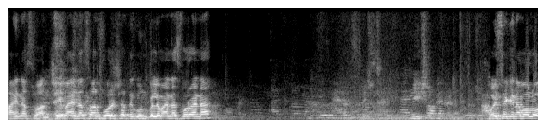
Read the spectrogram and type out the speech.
মাইনাস ওয়ান সেই মাইনাস ওয়ান ফোরের সাথে গুণ করলে মাইনাস ফোর হয় না? হয়েছে কিনা বলো?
